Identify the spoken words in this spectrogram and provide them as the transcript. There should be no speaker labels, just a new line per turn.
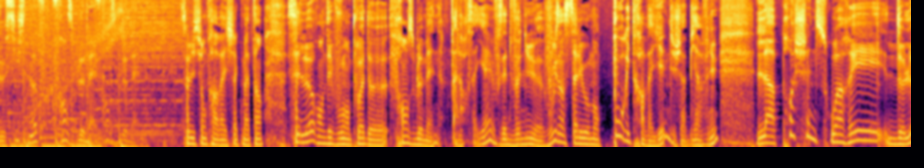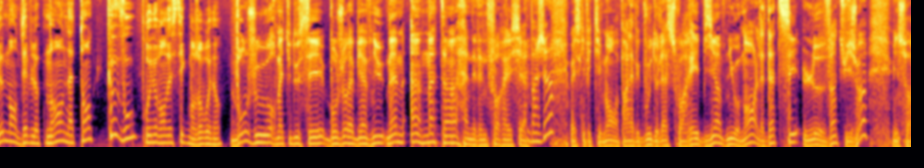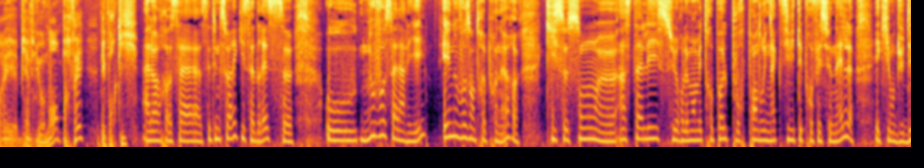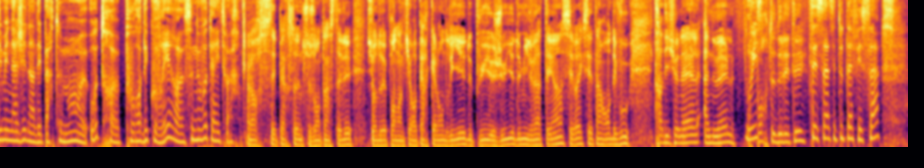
Le 6-9 France Bleu Maine.
Solution Travail chaque matin. C'est le rendez-vous emploi de France Bleu Maine. Alors ça y est, vous êtes venu vous installer au Mans pour y travailler. Déjà bienvenue. La prochaine soirée de Le Mans Développement n'attend que vous, Bruno Vandestick. Bonjour Bruno.
Bonjour Mathieu Doucet, bonjour et bienvenue, même un matin, Anne-Hélène Forêt.
Bonjour.
Est-ce qu'effectivement, on va parler avec vous de la soirée Bienvenue au Mans. La date, c'est le 28 juin. Une soirée Bienvenue au Mans, parfait. Mais pour qui?
Alors, ça, c'est une soirée qui s'adresse aux nouveaux salariés et nouveaux entrepreneurs qui se sont euh, installés sur Le Mans Métropole pour prendre une activité professionnelle et qui ont dû déménager d'un département euh, autre pour découvrir euh, ce nouveau territoire.
Alors ces personnes se sont installées, si on devait prendre un petit repère calendrier, depuis juillet 2021. C'est vrai que c'est un rendez-vous traditionnel, annuel,
oui,
porte de l'été
C'est ça, c'est tout à fait ça.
